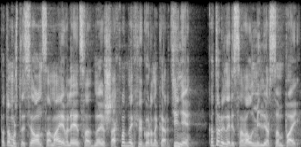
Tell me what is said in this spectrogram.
Потому что Сион сама является одной из шахматных фигур на картине, которую нарисовал Миллер-сэмпай.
